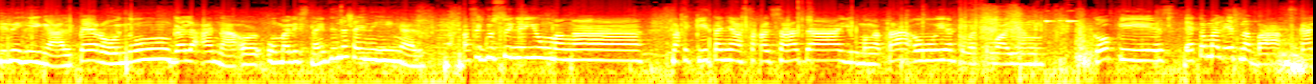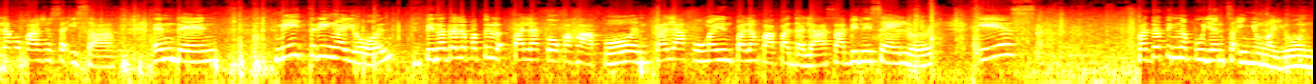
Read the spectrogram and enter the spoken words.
hinihingal. Pero nung galaan na or umalis na, hindi na siya hinihingal. Kasi gusto niya yung mga nakikita niya sa kalsada, yung mga tao, yan, tuwa-tuwa yung cookies. Ito maliit na box. Kala ko kasya sa isa. And then, May 3 ngayon, pinadala pa pala to kahapon. Kala ko ngayon palang papadala. Sabi ni seller is Padating na po yan sa inyo ngayon.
